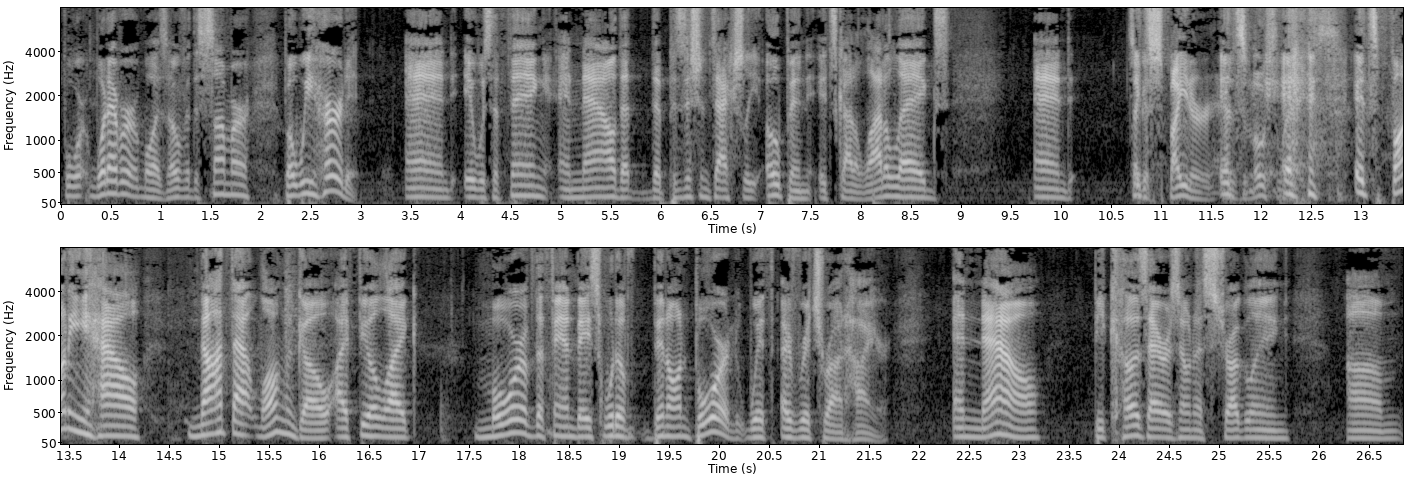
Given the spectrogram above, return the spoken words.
four, whatever it was over the summer. But we heard it, and it was a thing. And now that the position's actually open, it's got a lot of legs, and it's like a spider. Has most legs. it's funny how not that long ago I feel like more of the fan base would have been on board with a Rich Rod hire. And now because Arizona's struggling, um,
